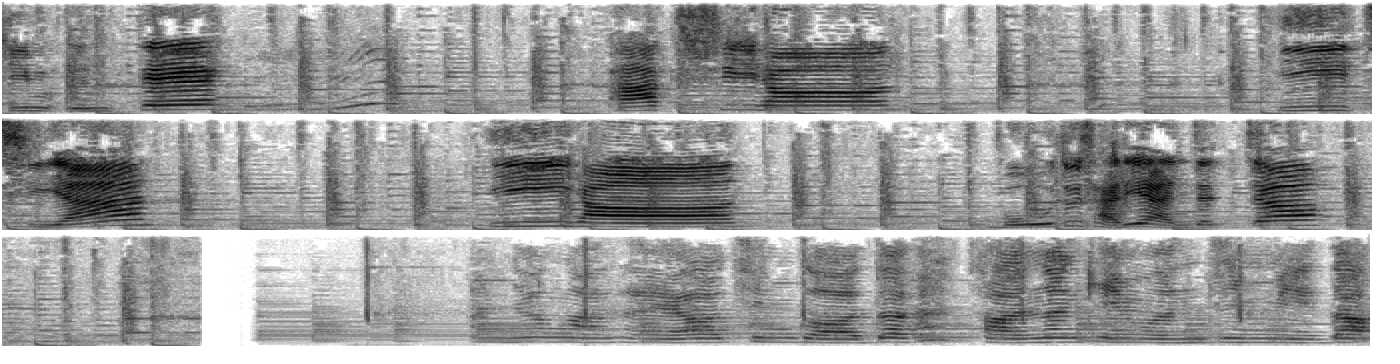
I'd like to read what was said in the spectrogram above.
김은택 박시현. 이지안, 이현. 모두 자리에 앉았죠? 안녕하세요 친구들 저는 김은지입니다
